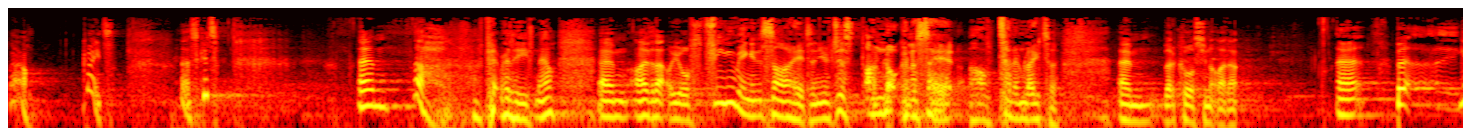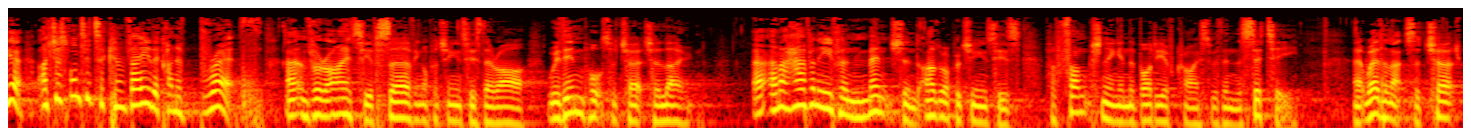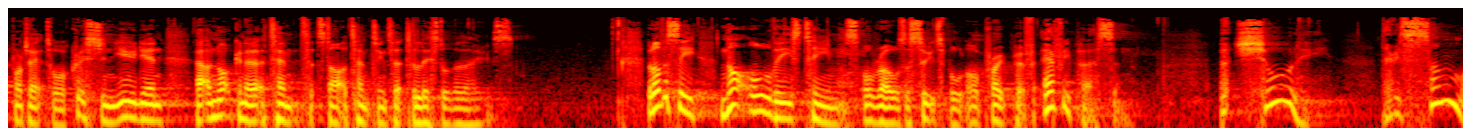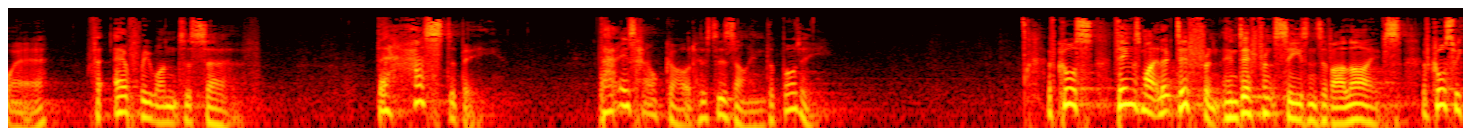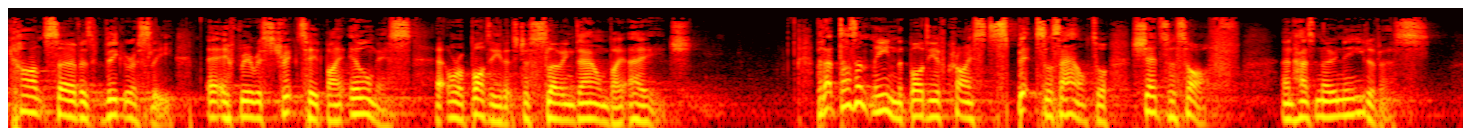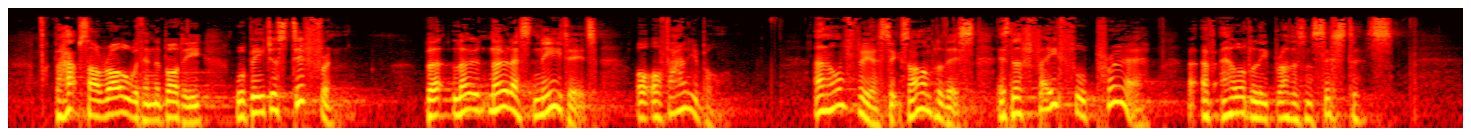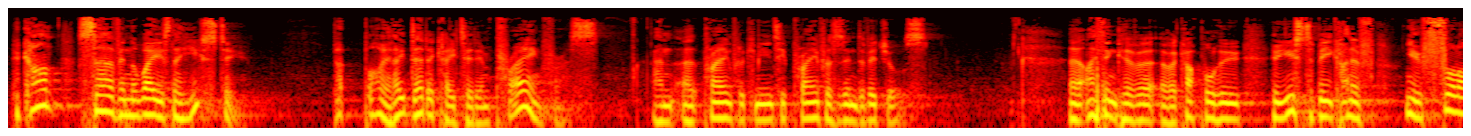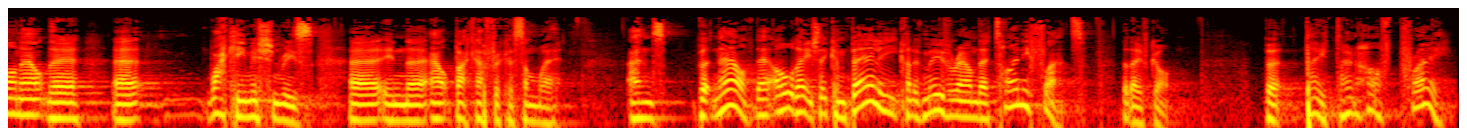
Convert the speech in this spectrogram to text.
Wow, great. That's good. Um, oh, I'm a bit relieved now. Um, either that or you're fuming inside and you're just, I'm not going to say it. I'll tell him later. Um, but of course you're not like that. Uh, but uh, yeah, I just wanted to convey the kind of breadth and variety of serving opportunities there are within Portswood Church alone. Uh, and I haven't even mentioned other opportunities for functioning in the body of Christ within the city. Uh, whether that's a church project or Christian union, uh, I'm not going to attempt to start attempting to, to list all of those. But obviously, not all these teams or roles are suitable or appropriate for every person. But surely there is somewhere for everyone to serve. There has to be. That is how God has designed the body. Of course, things might look different in different seasons of our lives. Of course, we can't serve as vigorously uh, if we're restricted by illness uh, or a body that's just slowing down by age. But that doesn't mean the body of Christ spits us out or sheds us off and has no need of us. Perhaps our role within the body will be just different, but no less needed or, or valuable. An obvious example of this is the faithful prayer of elderly brothers and sisters who can't serve in the ways they used to. But boy, they dedicated in praying for us and uh, praying for the community, praying for us as individuals. Uh, I think of a, of a, couple who, who used to be kind of, you know, full on out there, uh, wacky missionaries uh, in uh, outback Africa somewhere. And but now, their old age, they can barely kind of move around their tiny flat that they've got. But they don't half pray.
